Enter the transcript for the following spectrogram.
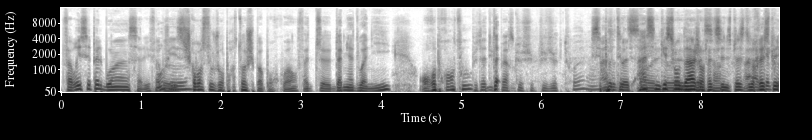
Fabrice Epelboin. Salut Fabrice. Bonjour. Je commence toujours par toi, je sais pas pourquoi. En fait, euh, Damien Douany, on reprend tout. Peut-être Da- parce que je suis plus vieux que toi. C'est Ah, peut-être- ah, c'est une question d'âge, en fait, ça. c'est une espèce de À respect.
